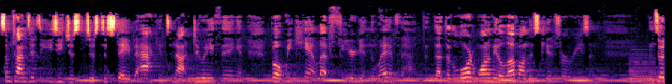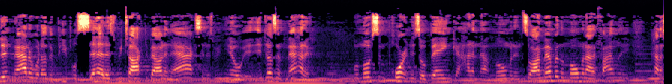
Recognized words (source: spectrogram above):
sometimes it's easy just, just to stay back and to not do anything. And, but we can't let fear get in the way of that. That, that the Lord wanted me to love on this kid for a reason. And so it didn't matter what other people said, as we talked about in Acts, and as we, you know, it, it doesn't matter. What most important is obeying God in that moment. And so I remember the moment I finally kind of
